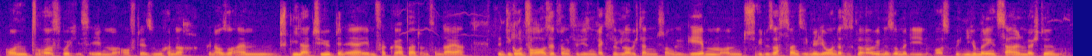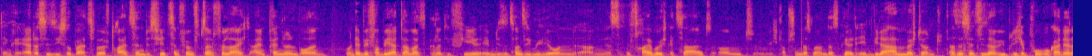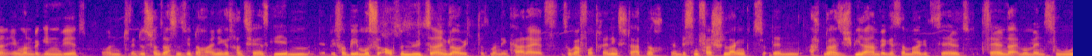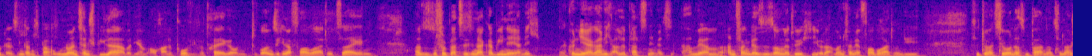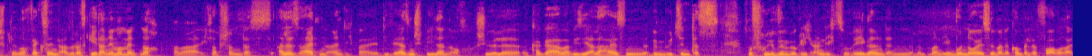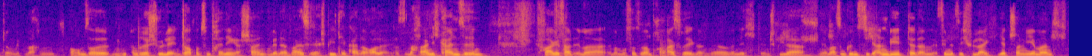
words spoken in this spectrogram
Und Wolfsburg ist eben auf der Suche nach genau so einem Spielertyp, den er eben verkörpert. Und von daher sind die Grundvoraussetzungen für diesen Wechsel, glaube ich, dann schon gegeben. Und wie du sagst, 20 Millionen, das ist, glaube ich, eine Summe, die Wolfsburg nicht unbedingt zahlen möchte. Ich denke eher, dass sie sich so bei 12, 13 bis 14, 15 vielleicht einpendeln wollen. Und der BVB hat damals relativ viel, eben diese 20 Millionen an SC Freiburg gezahlt. Und ich glaube schon, dass man das Geld eben wieder haben möchte. Und das ist jetzt dieser übliche Poker, der dann irgendwann beginnen wird. Und wenn du es schon sagst, es wird noch einige Transfers geben. Der BVB muss auch bemüht sein, glaube ich, dass man den Kader jetzt sogar vor Trainingsstart noch ein bisschen verschlankt. Denn 38 Spieler haben wir gestern mal gezählt, zählen da im Moment zu. Da sind dann zwar U19 Spieler, aber die haben auch alle Profiverträge und wollen sich in der Vorbereitung zeigen. Also so viel Platz ist in der Kabine ja nicht. Da können die ja gar nicht alle Platz nehmen. Jetzt haben wir am Anfang der Saison natürlich die oder am Anfang der Vorbereitung die Situation, dass ein paar Nationalspieler noch weg sind. Also das geht dann im Moment noch, aber ich glaube schon, dass alle Seiten eigentlich bei diversen Spielern, auch Schürle, Kagawa, wie sie alle heißen, bemüht sind, das so früh wie möglich eigentlich zu regeln. Denn wenn man irgendwo neu ist, will man eine komplette Vorbereitung mitmachen. Warum soll André Schürle in Dortmund zum Training erscheinen, wenn er weiß, er spielt hier keine Rolle? Das macht eigentlich keinen Sinn. Die Frage ist halt immer, man muss das über den Preis regeln. Ja? Wenn ich den Spieler einigermaßen günstig anbiete, dann findet sich vielleicht jetzt schon jemand,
